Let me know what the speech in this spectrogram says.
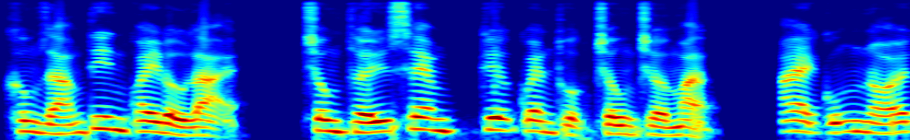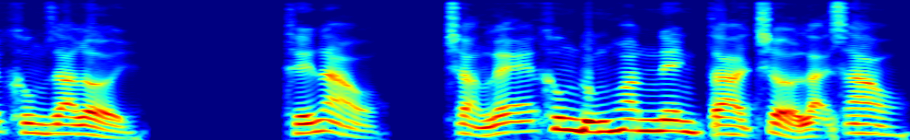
không dám tin quay đầu lại, trông thấy xem kia quen thuộc trông chờ mặt, ai cũng nói không ra lời. Thế nào, chẳng lẽ không đúng hoan nên ta trở lại sao?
